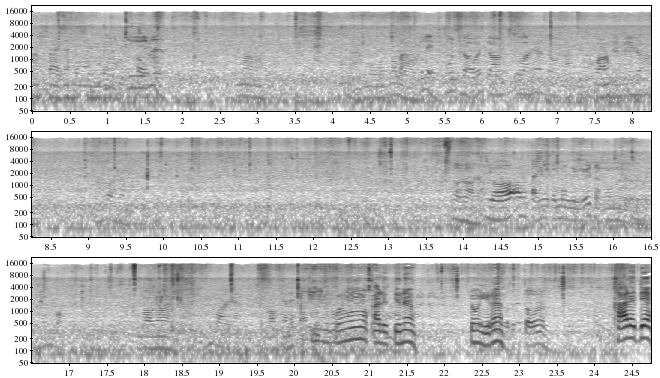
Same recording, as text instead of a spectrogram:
Nó xài ra nó xin cái. Y mà. Nó nó bà. Cái này nó đồ cho qua hết đồ đó. Wow. Để mê cho không? rồi rồi rồi ông tại vì cái mông gì ở trận ông bò nha mà bò vậy bò cho đấy trời cá được tiền nữa chung gì nữa khá được tiền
